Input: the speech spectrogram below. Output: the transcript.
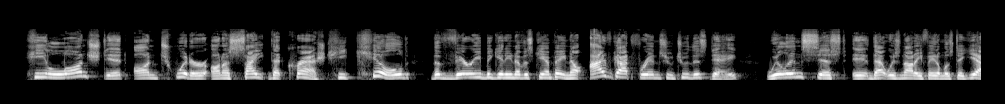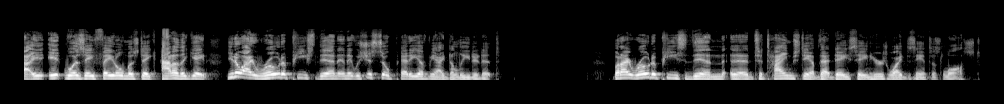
he launched it on Twitter on a site that crashed. He killed the very beginning of his campaign. Now, I've got friends who to this day will insist it, that was not a fatal mistake. Yeah, it, it, was a fatal mistake out of the gate. You know, I wrote a piece then, and it was just so petty of me, I deleted it. But I wrote a piece then uh, to timestamp that day saying, here's why DeSantis lost.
